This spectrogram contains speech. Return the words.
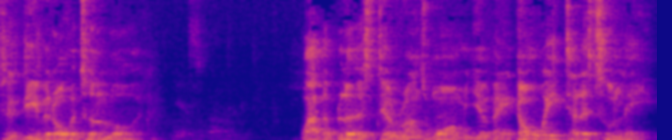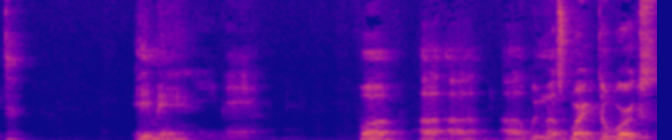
to give it over to the Lord while the blood still runs warm in your vein. Don't wait till it's too late. Amen. Amen. For uh, uh, uh, we must work the works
